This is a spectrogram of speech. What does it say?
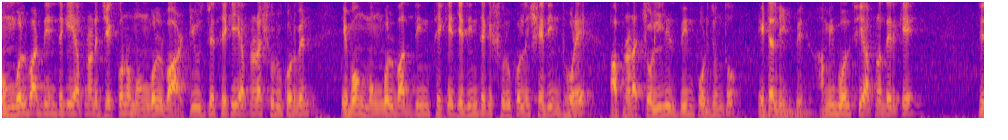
মঙ্গলবার দিন থেকেই আপনারা যে কোনো মঙ্গলবার টিউসডে থেকেই আপনারা শুরু করবেন এবং মঙ্গলবার দিন থেকে যেদিন থেকে শুরু করলেন সেদিন ধরে আপনারা চল্লিশ দিন পর্যন্ত এটা লিখবেন। আমি বলছি আপনাদেরকে যে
